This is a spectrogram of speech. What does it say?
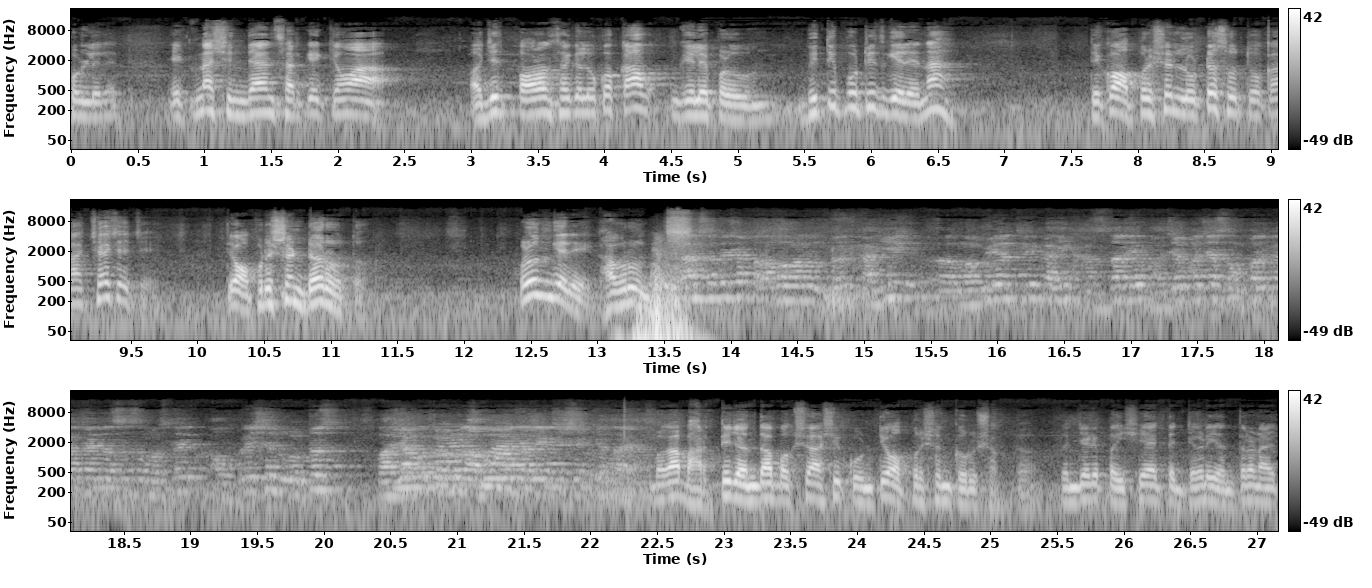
फोडलेले आहेत. एकनाथ शिंद्यांसारखे किंवा अजित पवारांसारखे लोक का गेले पळून? भीतीपोटीच गेले ना? ते का ऑपरेशन लोटस होतो का? छे छे छे. ते ऑपरेशन डर होतं. पळून गेले घाबरून. विधानसभेच्या पराभवानंतर काही अ, मवियातले काही खासदार हे भाजपच्या संपर्कात आहेत असं समजतंय. ऑपरेशन लोटस भाजपकडून राबवण्यात आल्याची शक्यता आहे. बघा भारतीय जनता पक्ष अशी कोणती ऑपरेशन करू शकतं? त्यांच्याकडे पैसे आहेत त्यांच्याकडे यंत्रणा आहेत.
